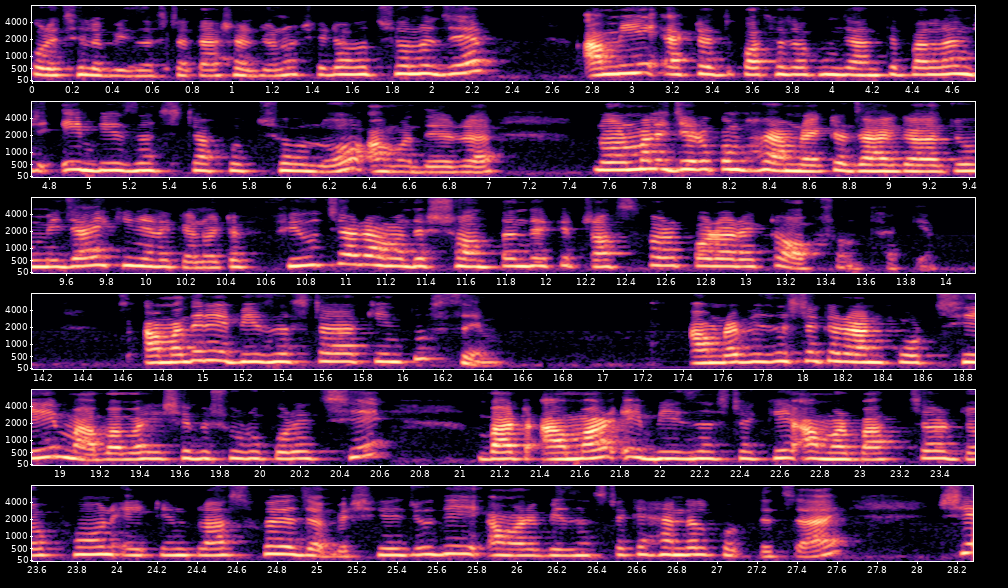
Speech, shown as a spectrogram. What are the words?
করেছিল বিজনেসটাতে আসার জন্য, সেটা হচ্ছে হলো যে আমি একটা কথা যখন জানতে পারলাম যে এই বিজনেসটা হচ্ছে হলো আমাদের নর্মালি যেরকম হয় আমরা একটা জায়গা জমি যাই কিনে না কেন এটা ফিউচার আমাদের সন্তানদেরকে ট্রান্সফার করার একটা অপশন থাকে। আমাদের এই বিজনেসটা কিন্তু সেম আমরা বিজনেসটাকে রান করছি মা বাবা হিসেবে শুরু করেছি বাট আমার এই বিজনেসটাকে আমার বাচ্চার যখন এইটিন প্লাস হয়ে যাবে, সে যদি আমার এই বিজনেসটাকে হ্যান্ডেল করতে চায়, সে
